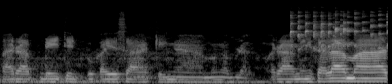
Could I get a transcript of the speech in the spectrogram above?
para updated po kayo sa aking ah, mga vlog. Maraming salamat.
